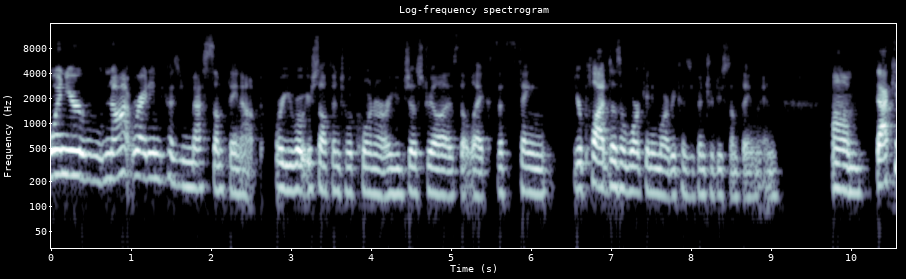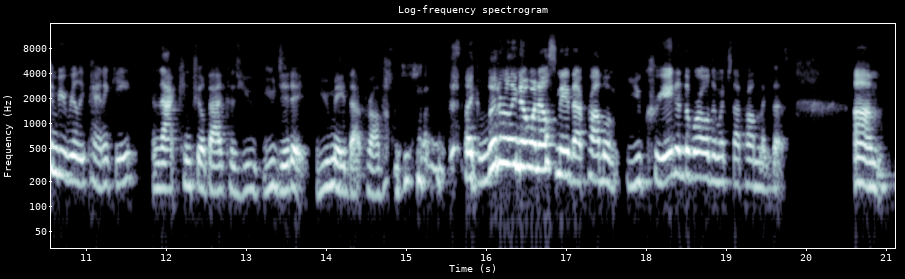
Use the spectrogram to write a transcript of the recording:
when you're not writing because you messed something up or you wrote yourself into a corner or you just realized that like the thing your plot doesn't work anymore because you've introduced something and um, that can be really panicky and that can feel bad because you you did it. You made that problem. Like literally no one else made that problem. You created the world in which that problem exists. Um,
